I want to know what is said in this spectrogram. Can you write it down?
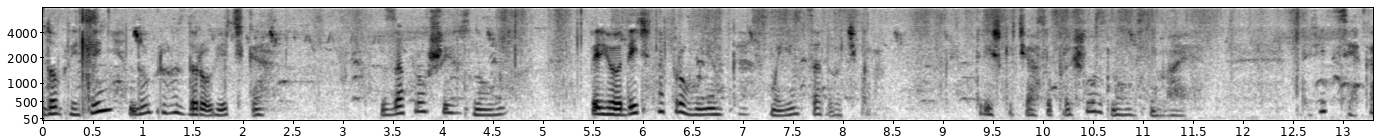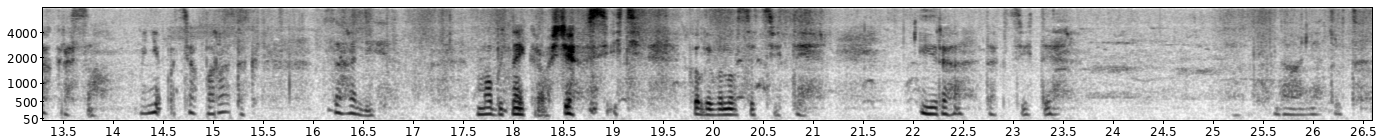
Добрий день, доброго здоров'ячка. Запрошую знову. Періодична прогулянка моїм садочком. Трішки часу пройшло, знову знімаю. Дивіться, яка краса. Мені оця пора так взагалі, мабуть, найкраще в світі, коли воно все цвіте. Іра так цвіте. Далі тут.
